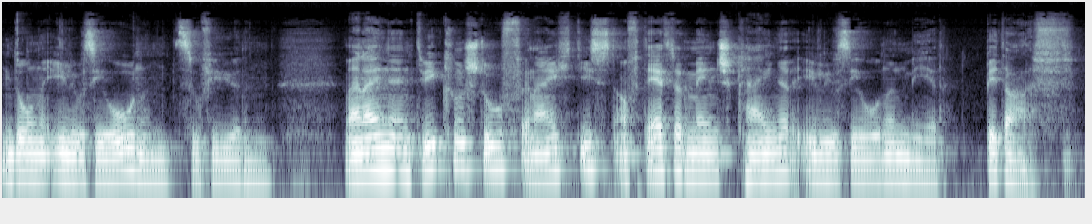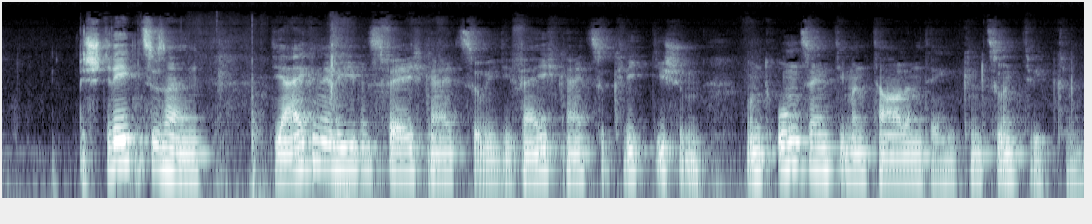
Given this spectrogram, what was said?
und ohne Illusionen zu führen, weil eine Entwicklungsstufe erreicht ist, auf der der Mensch keiner Illusionen mehr bedarf. Bestrebt zu sein, die eigene Liebensfähigkeit sowie die Fähigkeit zu kritischem und unsentimentalem Denken zu entwickeln.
